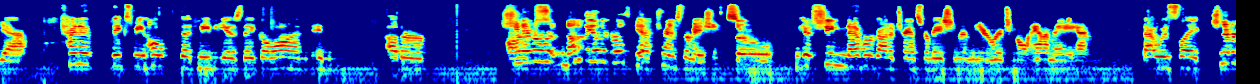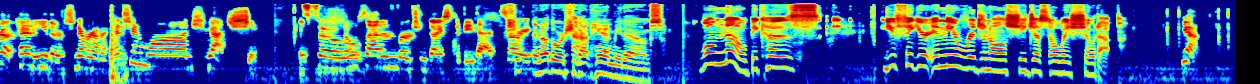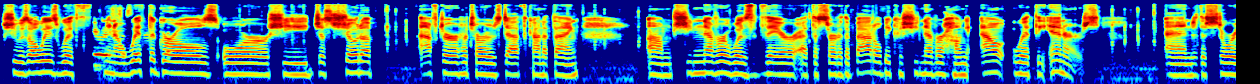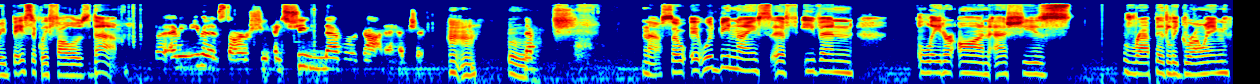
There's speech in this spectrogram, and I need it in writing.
Yeah, kind of makes me hope that maybe as they go on in other She arcs. never, none of the other girls get transformation, so because she never got a transformation in the original anime and that was like she never got a pen either. she never got a henshin one she got shit so no Saturn merchandise to be had. Sorry. In other words, she Huh. got hand me downs. Well, no, because you figure in the original, she just always showed up. Yeah. She was always with, was you know, with the girls, or she just showed up after Hotaru's death, kind of thing. Um, she never was there at the start of the battle because she never hung out with the inners. And the story basically follows them. but i mean even in stars she she never got a henshin Mm-mm. Mm. Never. No, so it would be nice if even later on, as she's rapidly growing.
